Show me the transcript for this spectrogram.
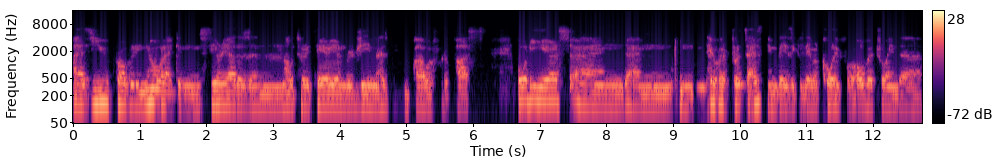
As you probably know, like in Syria, there's an authoritarian regime that has been in power for the past 40 years, and, um, and they were protesting. Basically, they were calling for overthrowing the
